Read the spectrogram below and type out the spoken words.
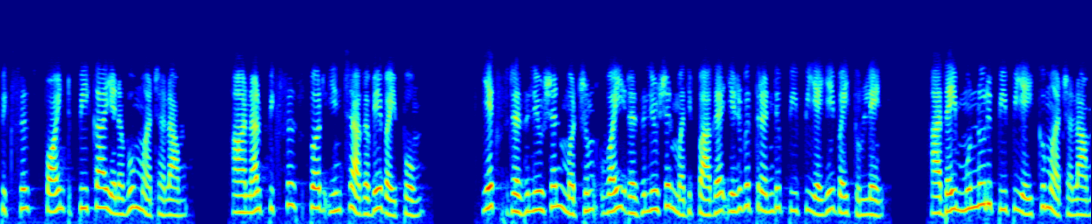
பிக்ஸல்ஸ் பாயிண்ட் பீகா எனவும் மாற்றலாம். ஆனால் பிக்ஸல்ஸ் பெர் இன்ச் ஆகவே வைப்போம். எக்ஸ் ரெசல்யூஷன் மற்றும் ய் ரெசல்யூஷன் மதிப்பாக 72 பிபிஐ ஐ வைத்துள்ளேன். அதை 300 பிபிஐ க்கு மாற்றலாம்.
